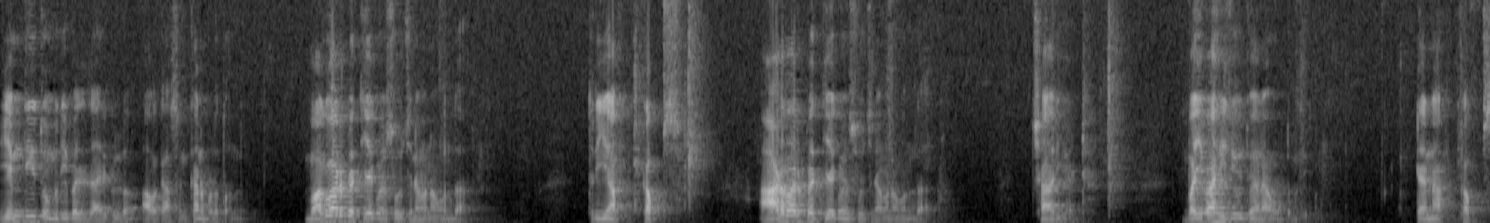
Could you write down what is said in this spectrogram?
ఎనిమిది తొమ్మిది పది తారీఖుల్లో అవకాశం కనబడుతుంది. మగవారి ప్రత్యేకమైన సూచన ఏమైనా ఉందా? త్రీ ఆఫ్ కప్స్ ఆడవారి ప్రత్యేకమైన సూచన ఏమైనా ఉందా? చారియట్ వైవాహిక జీవితం ఎలా ఉంటుంది? టెన్ ఆఫ్ కప్స్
